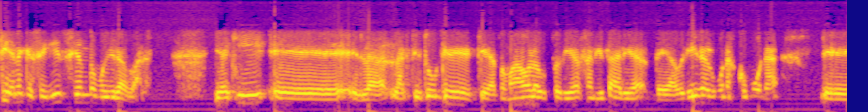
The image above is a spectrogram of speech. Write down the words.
tiene que seguir siendo muy gradual. Y aquí la, actitud que, que, ha tomado la autoridad sanitaria de abrir algunas comunas eh,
